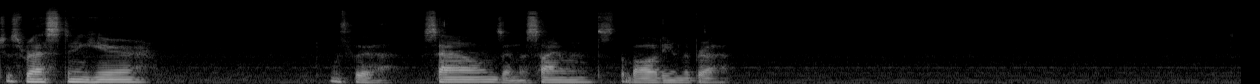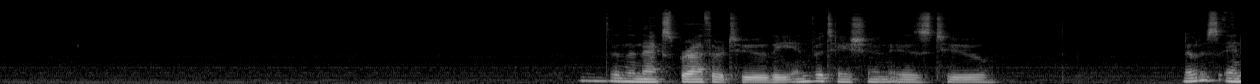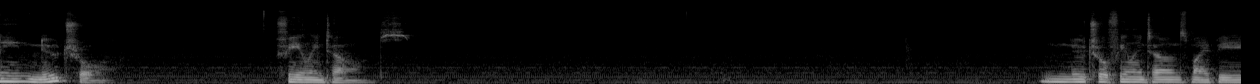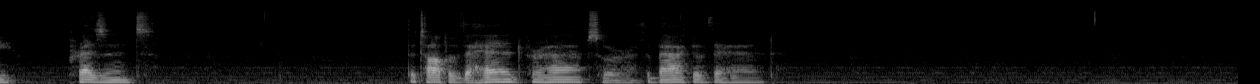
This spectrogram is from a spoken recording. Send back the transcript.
Just resting here with the sounds and the silence, the body and the breath. And in the next breath or two, the invitation is to notice any neutral feeling tones. Neutral feeling tones might be present. The top of the head, perhaps, or the back of the head.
